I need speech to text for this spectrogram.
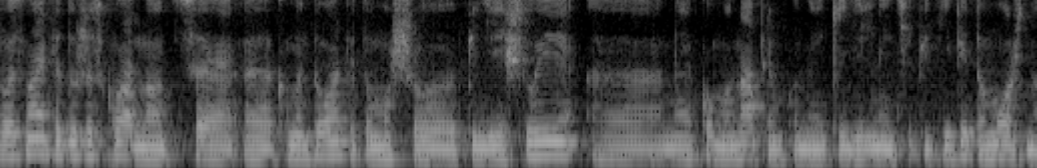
ви знаєте, дуже складно це е, коментувати, тому що підійшли е, на якому напрямку, на якій дільниці підійти, то можна.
